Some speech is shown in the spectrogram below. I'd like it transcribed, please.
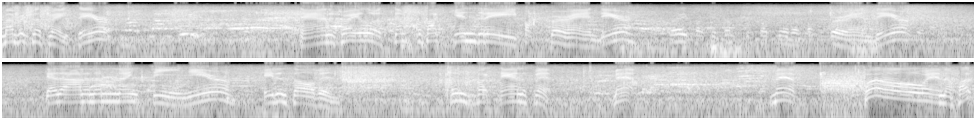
Maverick Space. Here. Down to Troy Lewis. Dumps the puck into the Foxborough end here. Foxborough end here. Get on to number 19 here. Aiden Sullivan. Swings the puck down to Smith. Smith. Smith. Whoa! And the puck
